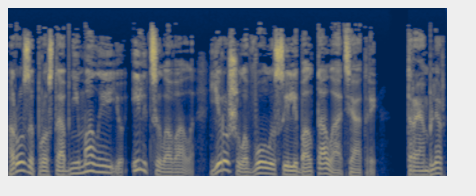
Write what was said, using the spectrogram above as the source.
Роза просто обнимала ее или целовала, ерошила волосы или болтала о театре. Трэмблер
